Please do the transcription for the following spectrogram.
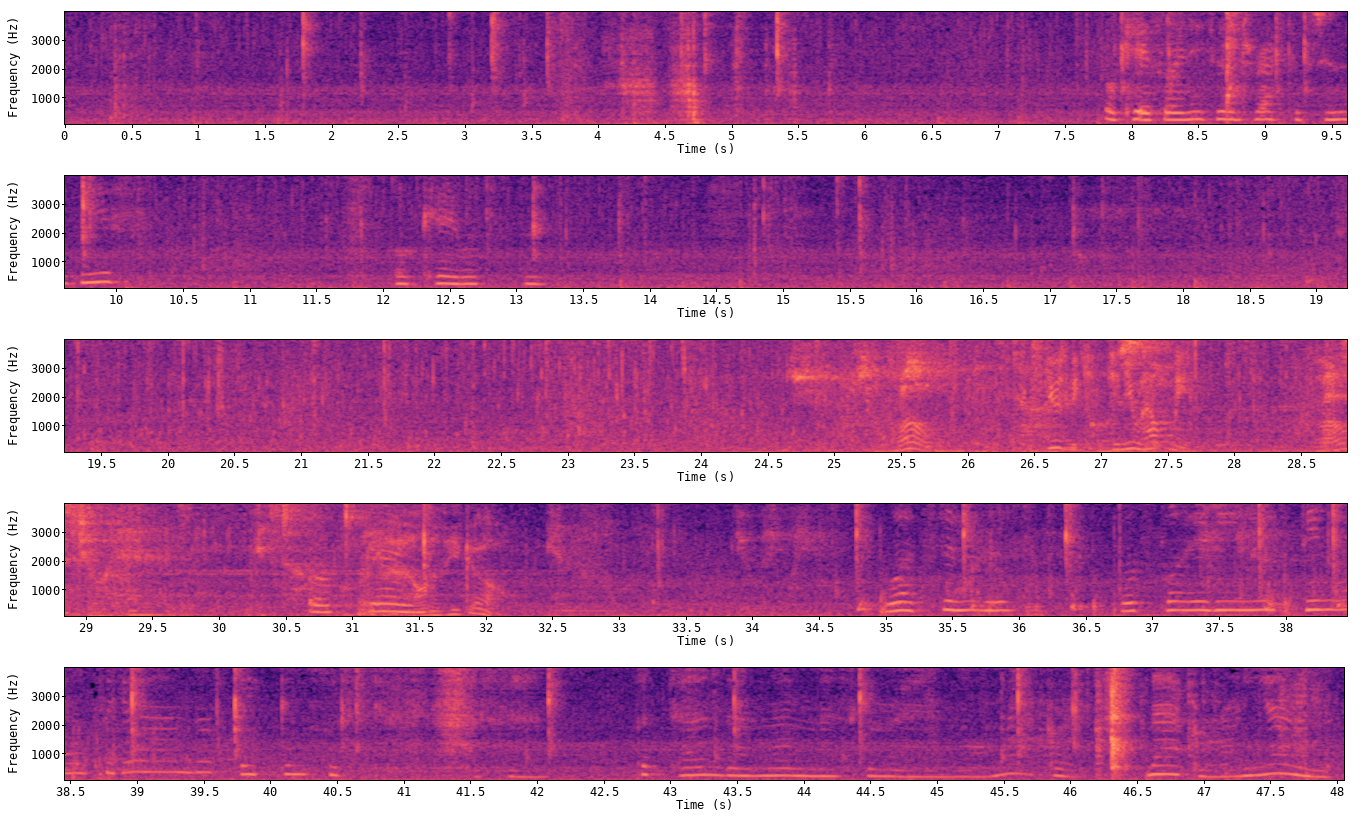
Okay, so I need to interact to do these. Okay, let's do. Where the hell did he go? let's do this. Let's play the demon once again. The bacon soup. Listen, attend and the masquerade. Macar macaroni.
